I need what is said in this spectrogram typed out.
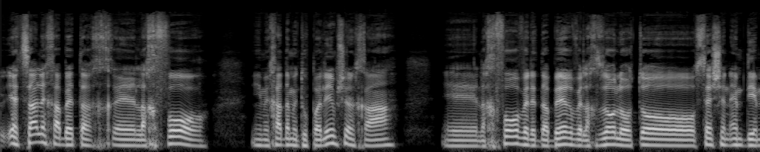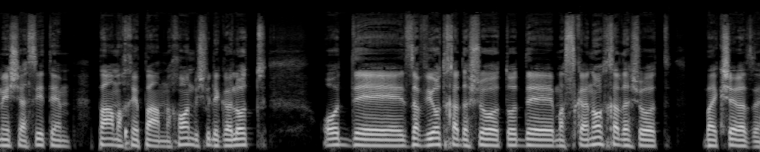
יצא לך בטח אה, לחפור עם אחד המטופלים שלך, אה, לחפור ולדבר ולחזור לאותו סשן MDMA שעשיתם פעם אחרי פעם, נכון? בשביל לגלות עוד uh, זוויות חדשות, עוד uh, מסקנות חדשות בהקשר הזה.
